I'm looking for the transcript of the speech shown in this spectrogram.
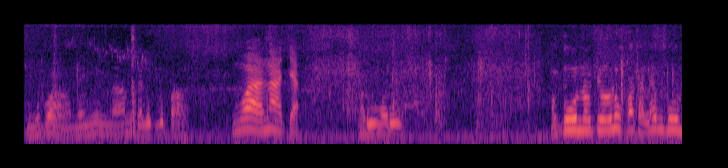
อาวุธว่าในนี้น้ำจะลึกหรือเปล่าผมว่าน่าจะ มาดูมาดูบางตูนเราเจอลูกปลากัดแล้วบางตูน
